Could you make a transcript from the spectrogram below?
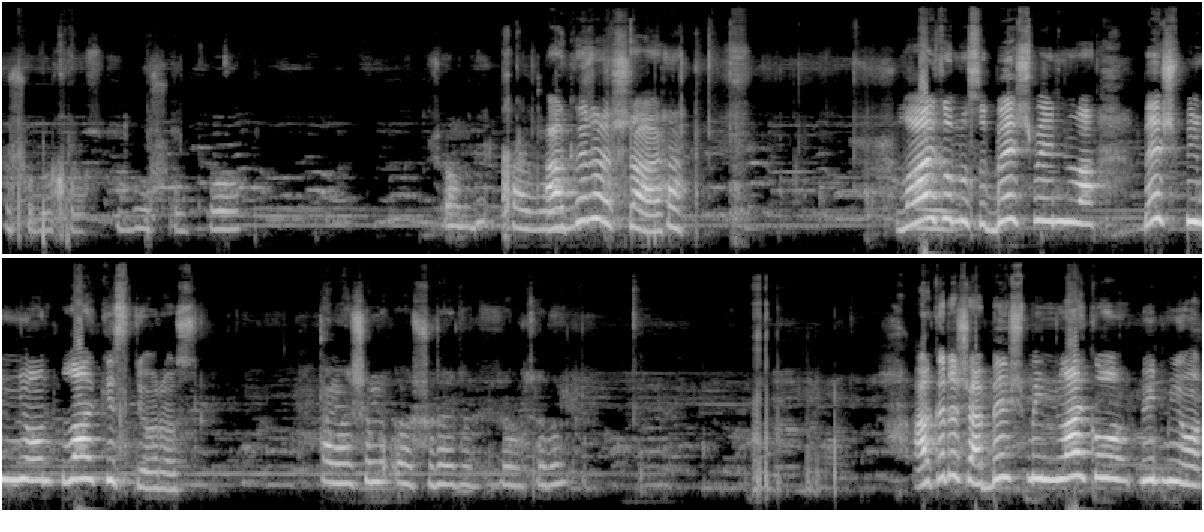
Şu şurada kalsın. Bu şurada. Şu an bir kazma. Arkadaşlar Heh. like'ımızı 5000 la 5 milyon like istiyoruz. Ama şimdi şurayı da düzeltelim. Arkadaşlar 5 milyon like o milyon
